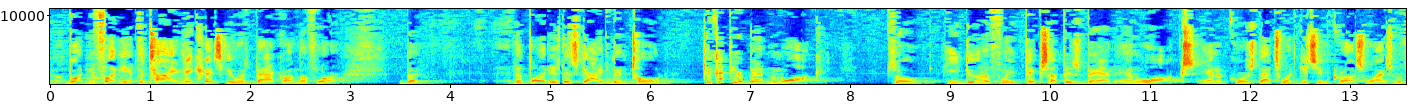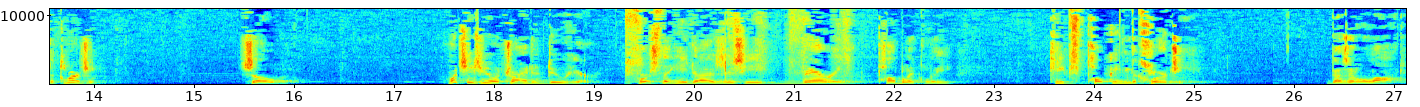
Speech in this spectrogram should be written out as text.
wasn't funny at the time because he was back on the floor. But the point is, this guy's been told, pick up your bed and walk. So he dutifully picks up his bed and walks. And of course, that's what gets him crosswise with the clergy. So, what's Yeshua trying to do here? The first thing he does is he very publicly keeps poking the clergy. Does it a lot.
